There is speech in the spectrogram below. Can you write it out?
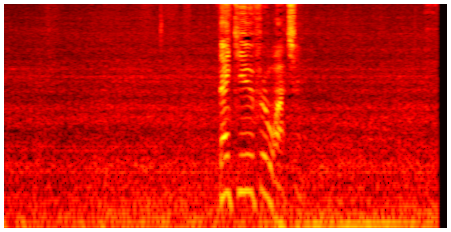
Thank you for watching.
